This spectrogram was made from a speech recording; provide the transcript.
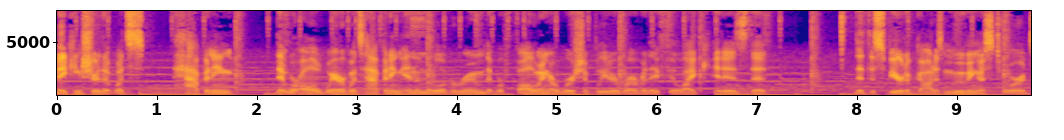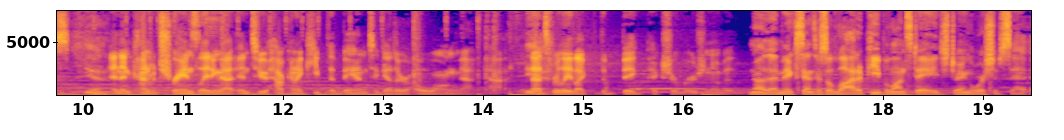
making sure that what's happening that we're all aware of what's happening in the middle of a room that we're following our worship leader wherever they feel like it is that that the spirit of god is moving us towards yeah. and then kind of translating that into how can i keep the band together along that path yeah. that's really like the big picture version of it no that makes sense there's a lot of people on stage during a worship set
